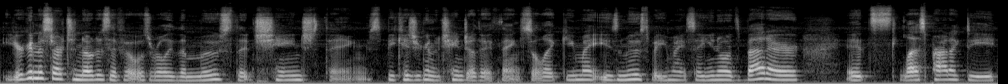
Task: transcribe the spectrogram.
you're going to start to notice if it was really the mousse that changed things because you're going to change other things. So like you might use mousse, but you might say, "You know, it's better. It's less producty."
